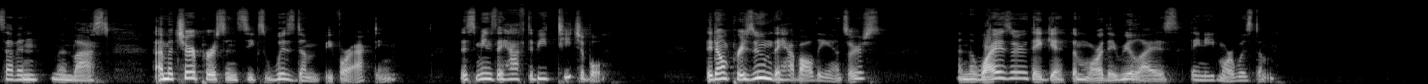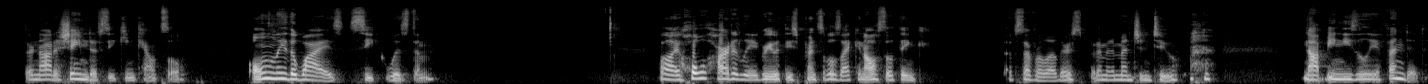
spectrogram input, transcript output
Seven, and last, a mature person seeks wisdom before acting. This means they have to be teachable. They don't presume they have all the answers. And the wiser they get, the more they realize they need more wisdom. They're not ashamed of seeking counsel. Only the wise seek wisdom. While I wholeheartedly agree with these principles, I can also think of several others, but I'm going to mention two. not being easily offended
